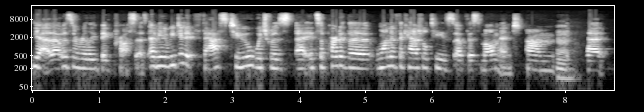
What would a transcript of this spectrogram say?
Yeah, that was a really big process. I mean, we did it fast too, which was uh, it's a part of the one of the casualties of this moment um, uh. that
